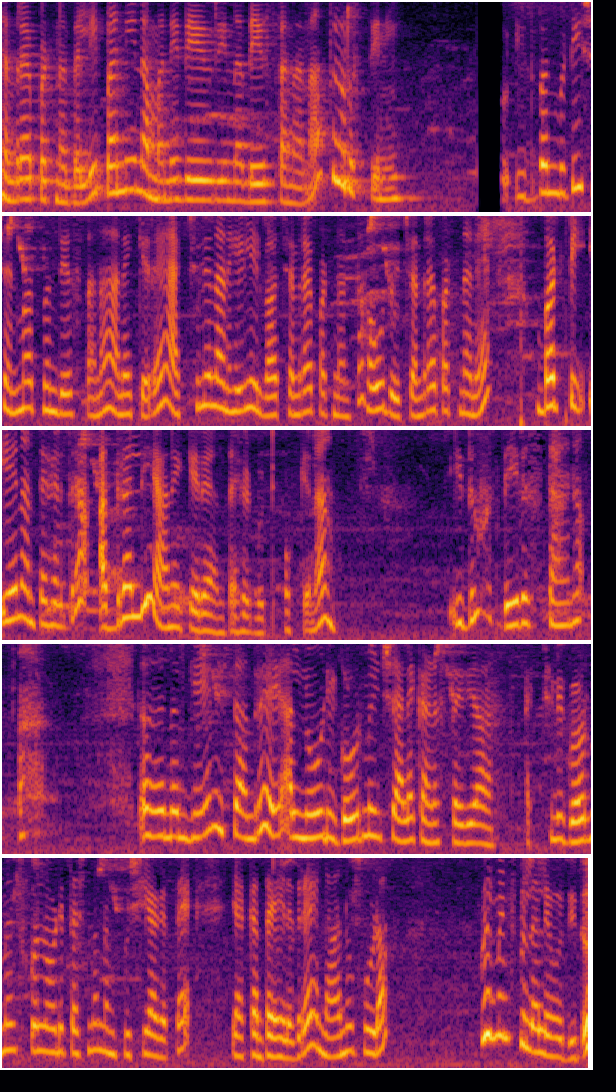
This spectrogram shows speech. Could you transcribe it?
ಚಂದ್ರಾಯಪಟ್ಟಣದಲ್ಲಿ ಬನ್ನಿ ನಮ್ಮ ಮನೆ ದೇವರಿನ ದೇವಸ್ಥಾನನ ತೋರಿಸ್ತೀನಿ. ಇದು ಬಂದ್ಬಿಟ್ಟು ಶನ್ಮಾತ್ಮನ ದೇವಸ್ಥಾನ ಆನೆಕೆರೆ. ಆ್ಯಕ್ಚುಲಿ ನಾನು ಹೇಳಿಲ್ವಾ ಚಂದ್ರಾಯಪಟ್ಟಣ ಅಂತ? ಹೌದು ಚಂದ್ರಾಯಪಟ್ಟಣನೇ ಬಟ್ ಏನಂತ ಹೇಳಿದ್ರೆ ಅದರಲ್ಲಿ ಆನೆಕೆರೆ ಅಂತ ಹೇಳ್ಬಿಟ್ಟು. ಓಕೆನಾ ಇದು ದೇವಸ್ಥಾನ. ನನಗೆ ಏನು ಇಷ್ಟ ಅಂದರೆ ಅಲ್ಲಿ ನೋಡಿ ಗೌರ್ಮೆಂಟ್ ಶಾಲೆ ಕಾಣಿಸ್ತಾ ಇದೆಯಾ? ಆ್ಯಕ್ಚುಲಿ ಗೌರ್ಮೆಂಟ್ ಸ್ಕೂಲ್ ನೋಡಿದ ತಕ್ಷಣ ನಂಗೆ ಖುಷಿ ಆಗುತ್ತೆ. ಯಾಕಂತ ಹೇಳಿದರೆ ನಾನು ಕೂಡ ಗೌರ್ಮೆಂಟ್ ಸ್ಕೂಲಲ್ಲೇ ಓದಿದ್ದು.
